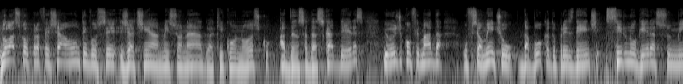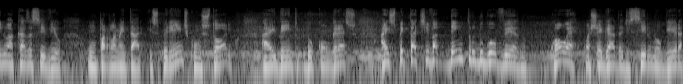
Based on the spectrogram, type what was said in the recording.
Nolasco, para fechar, ontem você já tinha mencionado aqui conosco a dança das cadeiras e hoje confirmada oficialmente, ou da boca do presidente, Ciro Nogueira assumindo a Casa Civil. Um parlamentar experiente, com histórico, aí dentro do Congresso. A expectativa dentro do governo, qual é com a chegada de Ciro Nogueira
